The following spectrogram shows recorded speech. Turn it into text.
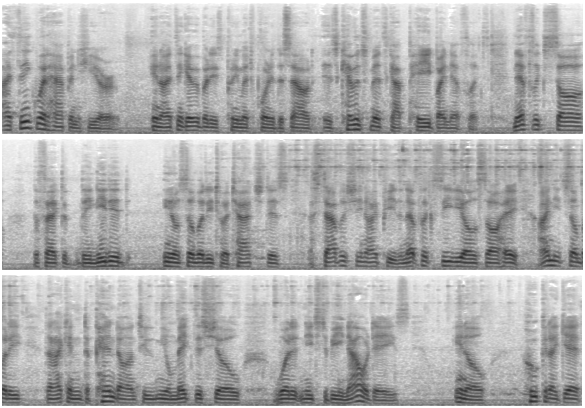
I think what happened here, and I think everybody's pretty much pointed this out, is Kevin Smith got paid by Netflix. Netflix saw the fact that they needed, you know, somebody to attach this establishing IP. The Netflix CEO saw, hey, I need somebody that I can depend on to, you know, make this show what it needs to be nowadays. You know, who could I get?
